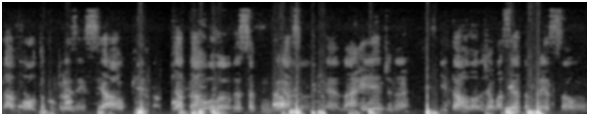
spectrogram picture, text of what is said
da volta para o presencial, que já está rolando essa conversa é, na rede, né? E está rolando já uma certa pressão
